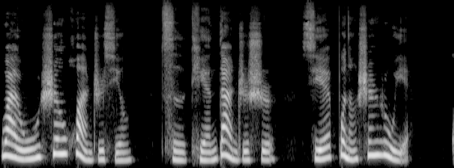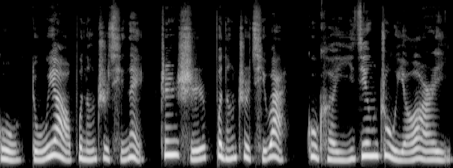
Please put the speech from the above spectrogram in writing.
外无身患之形，此恬淡之事，邪不能深入也。故毒药不能治其内，真实不能治其外，故可移精助游而已。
